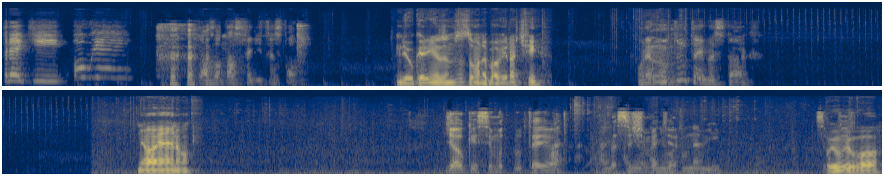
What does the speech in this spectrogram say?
Třetí, oh jej. Taková zlatá střední cesta. Jokerý jsem se toho nebaví radši. On je No. mutnutý bez tak. Jo, je no. Joky si mutnutý, jo? Neslyšíme tě. ani o tom neví. Jsem Puju, juvo.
